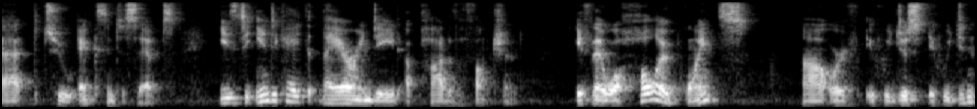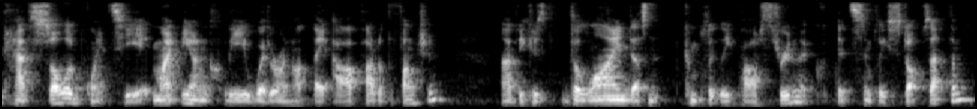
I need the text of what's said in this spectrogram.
at the two x-intercepts, is to indicate that they are indeed a part of the function. If there were hollow points, uh, or if, if we just if we didn't have solid points here, it might be unclear whether or not they are part of the function, uh, because the line doesn't completely pass through them, it, it simply stops at them.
